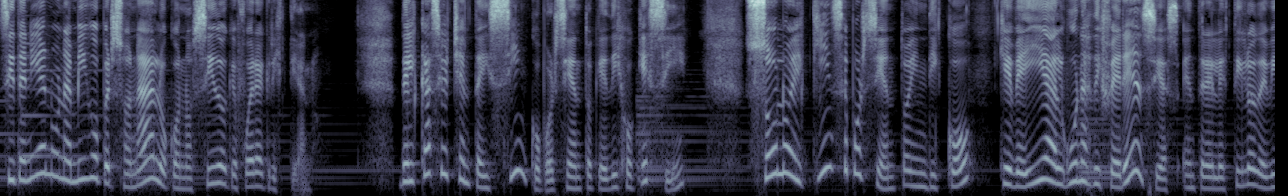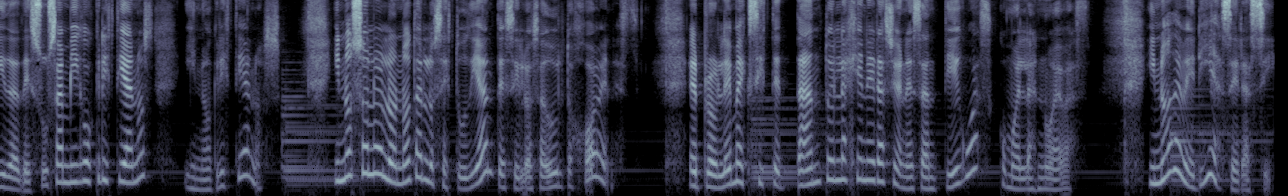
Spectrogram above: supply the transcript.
si tenían un amigo personal o conocido que fuera cristiano. Del casi 85% que dijo que sí, solo el 15% indicó que veía algunas diferencias entre el estilo de vida de sus amigos cristianos y no cristianos. Y no solo lo notan los estudiantes y los adultos jóvenes. El problema existe tanto en las generaciones antiguas como en las nuevas. Y no debería ser así.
